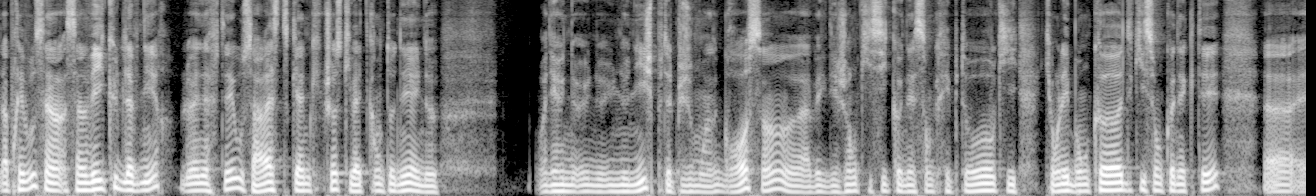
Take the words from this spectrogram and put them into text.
d'après vous, c'est un, véhicule de l'avenir, le NFT, ou ça reste quand même quelque chose qui va être cantonné à une niche peut-être plus ou moins grosse, hein, avec des gens qui s'y connaissent en crypto, qui, qui, ont les bons codes, qui sont connectés. Euh,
